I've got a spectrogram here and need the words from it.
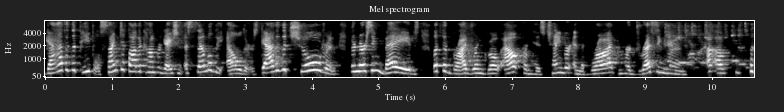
gather the people sanctify the congregation assemble the elders gather the children they're nursing babes. Let the bridegroom go out from his chamber and the bride from her dressing room. Uh-oh.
